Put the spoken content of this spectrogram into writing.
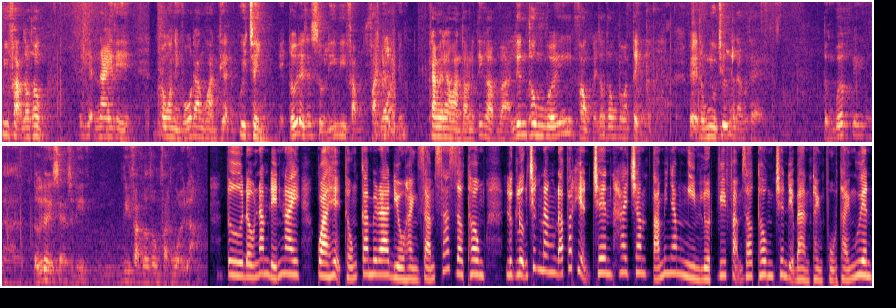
vi phạm giao thông. Hiện nay thì công an thành phố đang hoàn thiện quy trình để tới đây sẽ xử lý vi phạm phạt nguội những camera hoàn toàn được tích hợp và liên thông với phòng cảnh giao thông công an tỉnh. Cái hệ thống lưu trữ người ta có thể từng bước là tới đây sẽ xử lý vi phạm giao thông phạt nguội được. Từ đầu năm đến nay, qua hệ thống camera điều hành giám sát giao thông, lực lượng chức năng đã phát hiện trên 285.000 lượt vi phạm giao thông trên địa bàn thành phố Thái Nguyên,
